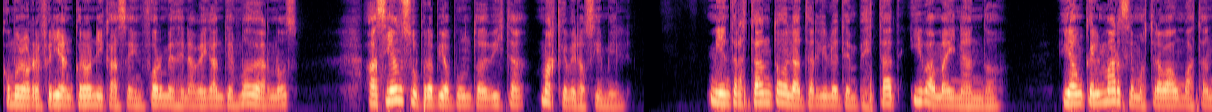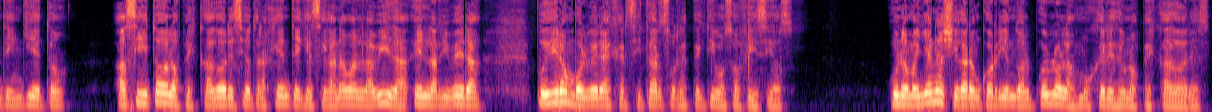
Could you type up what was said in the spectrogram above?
como lo referían crónicas e informes de navegantes modernos, hacían su propio punto de vista más que verosímil. Mientras tanto, la terrible tempestad iba amainando, y aunque el mar se mostraba aún bastante inquieto, así todos los pescadores y otra gente que se ganaban la vida en la ribera pudieron volver a ejercitar sus respectivos oficios. Una mañana llegaron corriendo al pueblo las mujeres de unos pescadores,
